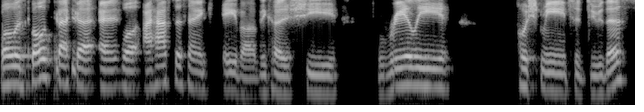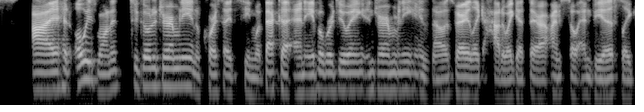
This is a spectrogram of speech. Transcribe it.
well, it was both Becca and well, I have to thank Ava because she really pushed me to do this. I had always wanted to go to Germany, and of course, I'd seen what Becca and Ava were doing in Germany, and I was very like, "How do I get there? I'm so envious. Like,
